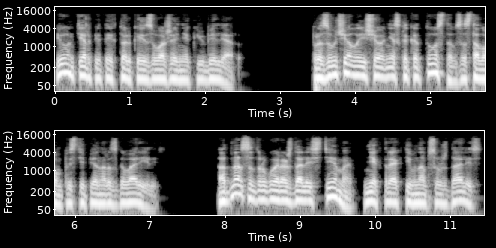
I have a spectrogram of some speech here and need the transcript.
и он терпит их только из уважения к юбиляру. Прозвучало еще несколько тостов, за столом постепенно разговорились. Одна за другой рождались темы, некоторые активно обсуждались,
